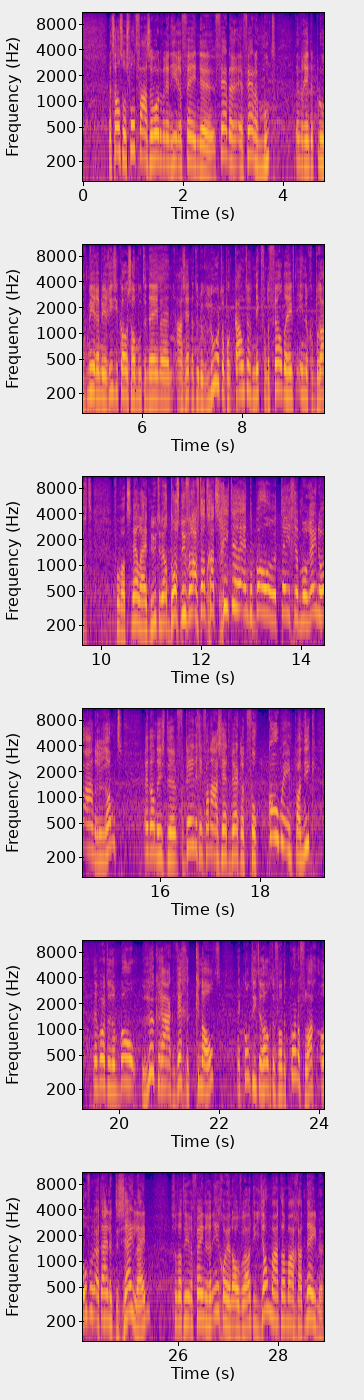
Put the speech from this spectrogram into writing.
Het zal zo'n slotfase worden waarin Heerenveen uh, verder en verder moet. En waarin de ploeg meer en meer risico's zal moeten nemen. En AZ natuurlijk loert op een counter. Nick van der Velde heeft ingebracht voor wat snelheid nu. Terwijl Dos nu van afstand gaat schieten. En de bal tegen Moreno aanramt. En dan is de verdediging van AZ werkelijk volkomen in paniek. En wordt er een bal lukraak weggeknald. En komt hij ter hoogte van de cornervlag over uiteindelijk de zijlijn. Zodat Heerenveen er een ingooi aan overhoudt die dan maar gaat nemen.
